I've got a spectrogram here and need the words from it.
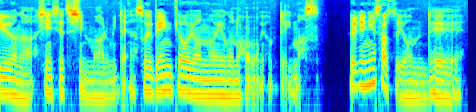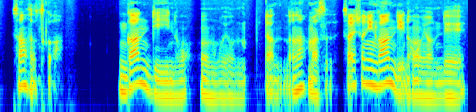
いうような親切心もあるみたいな、そういう勉強用の英語の本を読んでいます。それで2冊読んで、3冊か。ガンディの本を読んだんだな、まず。最初にガンディの本を読んで、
